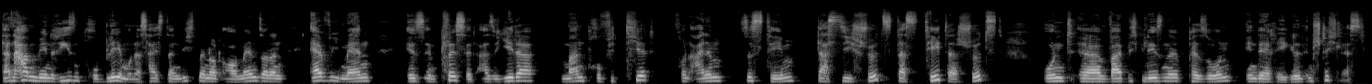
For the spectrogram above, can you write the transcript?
dann haben wir ein Riesenproblem. Und das heißt dann nicht mehr not all men, sondern every man is implicit. Also jeder Mann profitiert von einem System, das sie schützt, das Täter schützt und äh, weiblich gelesene Personen in der Regel im Stich lässt.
